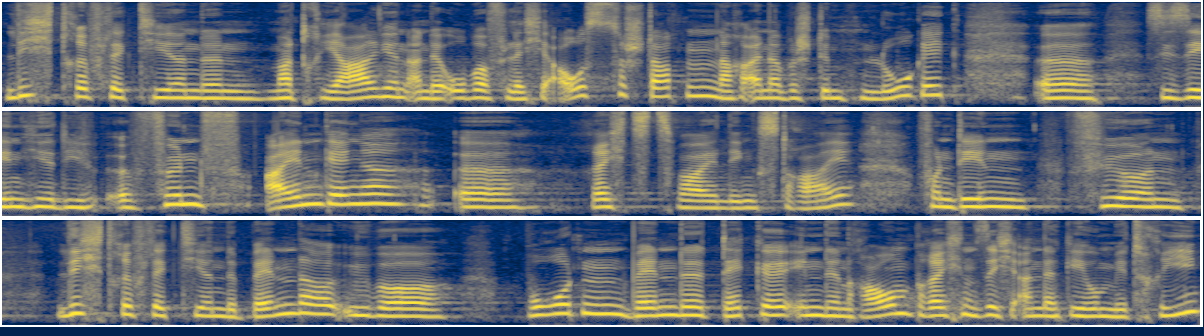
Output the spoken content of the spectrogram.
lichtreflektierenden Materialien an der Oberfläche auszustatten, nach einer bestimmten Logik. Äh, Sie sehen hier die äh, fünf Eingänge, äh, rechts zwei, links drei, von denen führen lichtreflektierende Bänder über Boden, Wände, Decke in den Raum, brechen sich an der Geometrie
